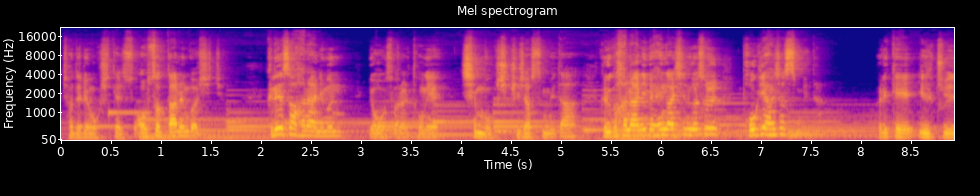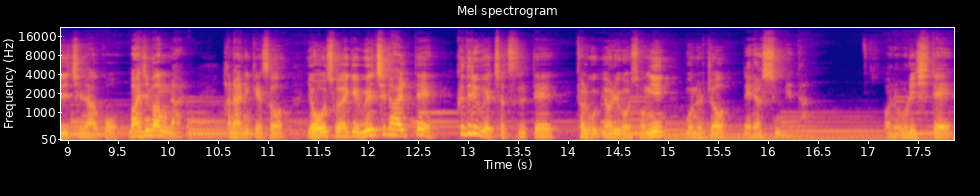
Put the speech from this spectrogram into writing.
저들의 몫이 될 수 없었다는 것이죠. 그래서 하나님은 여호수아를 통해 침묵시키셨습니다. 그리고 하나님의 행하시는 것을 보게 하셨습니다. 그렇게 일주일이 지나고 마지막 날 하나님께서 여호수아에게 외치라 할 때 그들이 외쳤을 때 결국 여리고성이 무너져 내렸습니다. 오늘 우리 시대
